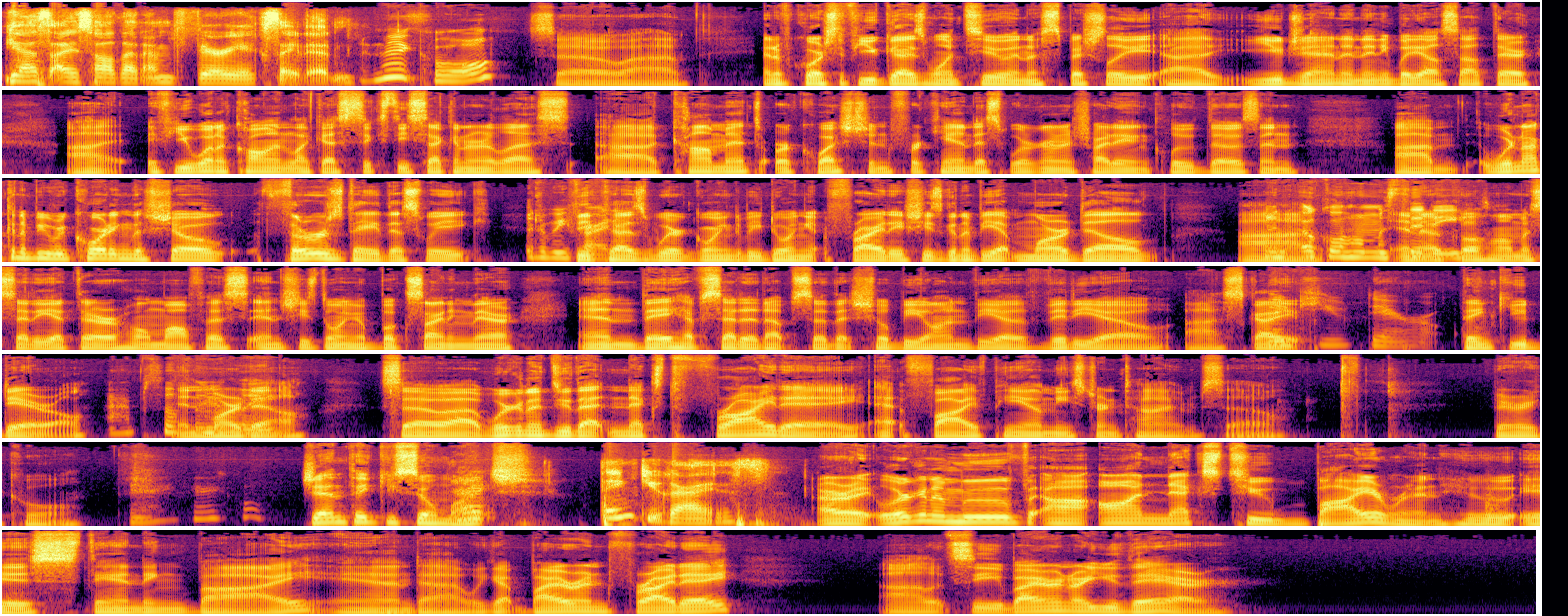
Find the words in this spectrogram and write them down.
Yes, I saw that. I'm very excited. Isn't that cool? So, uh, and of course, if you guys want to, and especially uh, you, Jen, and anybody else out there, uh, if you want to call in like a 60 second or less uh, comment or question for Candace, we're going to try to include those. And um, we're not going to be recording the show Thursday this week It'll be Friday. because we're going to be doing it Friday. She's going to be at Mardel. Uh, In Oklahoma in City. Oklahoma City at their home office, and she's doing a book signing there. And they have set it up so that she'll be on via video, uh, Skype. Thank you, Daryl. Thank you, Daryl Absolutely. and Mardel. So uh, we're gonna do that next Friday at 5 p.m. Eastern time. So very cool. Very, very cool. Jen, thank you so much. Thank you guys. All right, we're gonna move uh, on next to Byron, who is standing by, and uh, we got Byron Friday. Uh, let's see, Byron, are you there?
